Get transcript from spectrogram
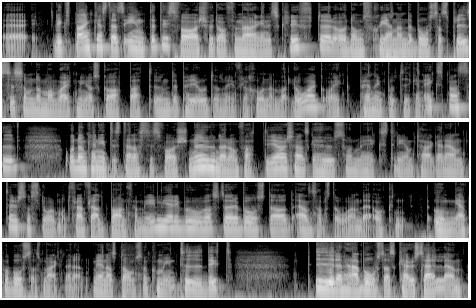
eh, Riksbanken ställs inte till svars för de förmögenhetsklyftor och de skenande bostadspriser som de har varit med och skapat under perioden då inflationen var låg och penningpolitiken expansiv. Och de kan inte ställas till svars nu när de fattiggör svenska hushåll med extremt höga räntor som slår mot framförallt barnfamiljer i behov av större bostad, ensamstående och unga på bostadsmarknaden. Medan de som kom in tidigt i den här bostadskarusellen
